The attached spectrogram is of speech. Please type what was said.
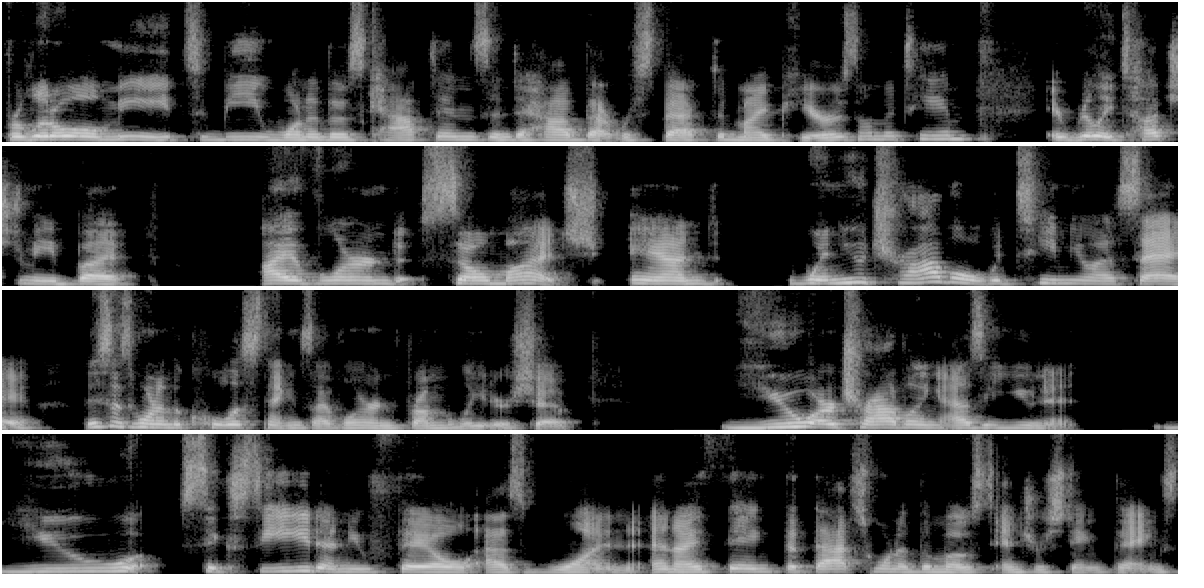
for little old me to be one of those captains and to have that respect of my peers on the team, it really touched me. But I have learned so much. And when you travel with Team USA, this is one of the coolest things I've learned from the leadership. You are traveling as a unit. You succeed and you fail as one. And I think that that's one of the most interesting things.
